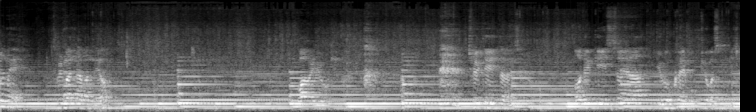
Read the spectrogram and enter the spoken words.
살로메 둘만 남았네요. 왕을 유혹해. 줄게 있다면서요. 얻을 게 있어야 유혹할 목표가 생기죠.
